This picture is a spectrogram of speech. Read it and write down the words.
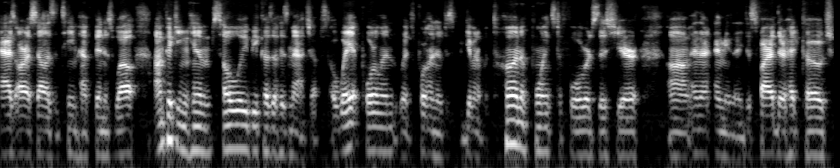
as RSL as a team have been as well. I'm picking him solely because of his matchups. Away at Portland, which Portland have just given up a ton of points to forwards this year. Um, and I mean they just fired their head coach.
